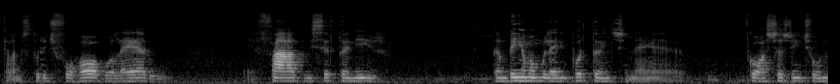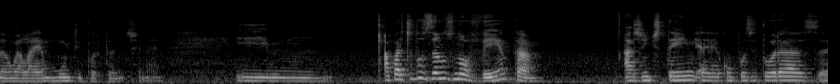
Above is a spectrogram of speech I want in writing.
aquela mistura de forró, bolero, é, fado e sertanejo. Também é uma mulher importante, né? goste a gente ou não, ela é muito importante. Né? E a partir dos anos 90, a gente tem é, compositoras é,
